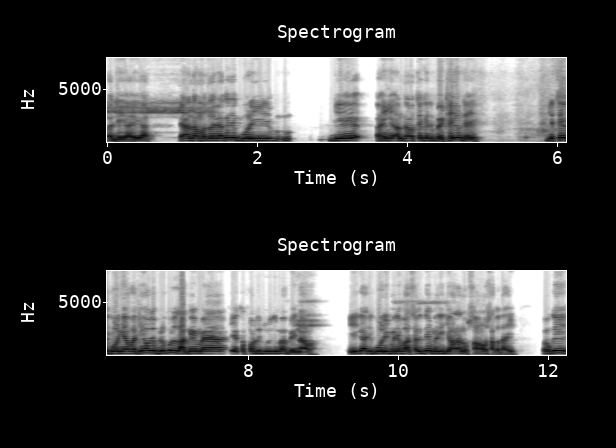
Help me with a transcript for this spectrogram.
ਭੱਜੇ ਆਏ ਆ। ਕਹਿਣ ਦਾ ਮਤਲਬ ਹੈ ਕਿ ਜੇ ਗੋਲੀ ਜੇ ਅਸੀਂ ਅੰਦਰ ਉੱਥੇ ਕਿਤੇ ਬੈਠੇ ਹੀ ਹੁੰਦੇ ਜਿੱਥੇ ਗੋਲੀਆਂ ਵੱਜੀਆਂ ਉਹਦੇ ਬਿਲਕੁਲ ਲਾਗੇ ਮੈਂ ਇੱਕ ਫੁੱਟ ਦੀ ਦੂਰੀ ਤੇ ਮੈਂ ਬਹਿਣਾ ਵਾ। ਠੀਕ ਆ ਜੀ ਗੋਲੀ ਮੇਰੇ ਵੱਜ ਸਕਦੀ ਹੈ ਮੇਰੀ ਜਾਨ ਦਾ ਨੁਕਸਾਨ ਹੋ ਸਕਦਾ ਹੈ ਕਿਉਂਕਿ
